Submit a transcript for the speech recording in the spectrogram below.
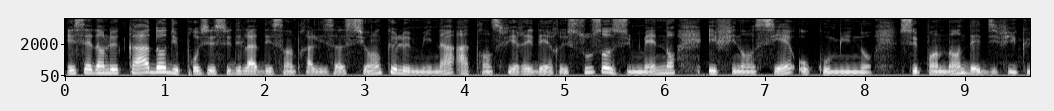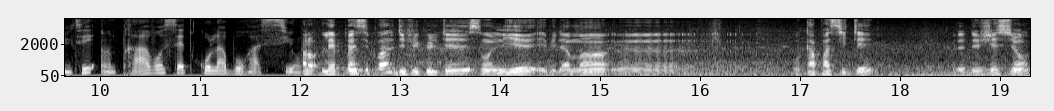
et c'est dans le cadre du processus de la décentralisation que le MENA a transféré des ressources humaines et financières aux communes. Cependant, des difficultés entravent cette collaboration. Alors, les principales difficultés sont liées évidemment euh, aux capacités euh, de gestion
